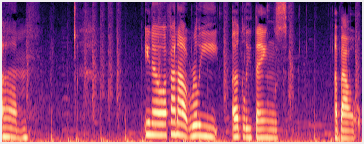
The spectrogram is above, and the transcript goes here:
um you know i found out really ugly things about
